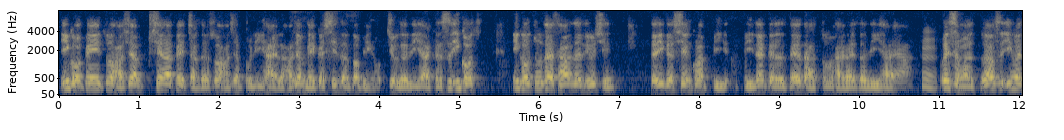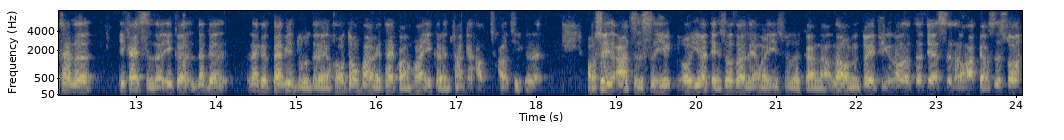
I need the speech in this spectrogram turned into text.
英国变异株好像现在被讲的说好像不厉害了，好像每个新的都比旧的厉害。可是英国英国株在台湾的流行的一个现况，比比那个雷达株还来的厉害啊。嗯，为什么？主要是因为它的一开始的一个那个那个带病毒的人活动范围太广泛，一个人传给好好几个人，哦，所以 R 指是有有有一点受到人为因素的干扰。那我们对平东的这件事的话，表示说，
